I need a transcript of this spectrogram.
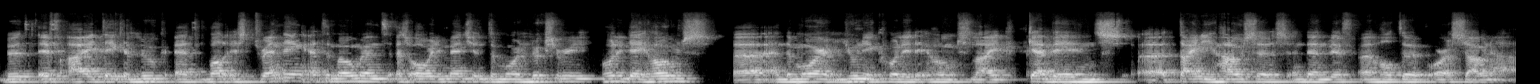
But if I take a look at what is trending at the moment, as already mentioned, the more luxury holiday homes, uh, and the more unique holiday homes like cabins, uh, tiny houses, and then with a hot tub or a sauna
